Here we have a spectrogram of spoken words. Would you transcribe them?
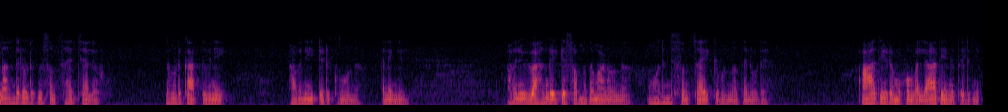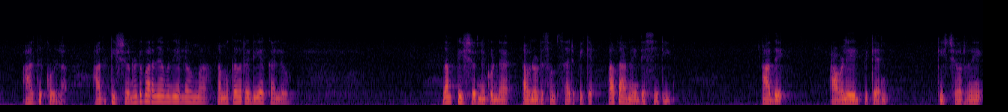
നന്ദനോടൊന്ന് സംസാരിച്ചാലോ? നമ്മുടെ കാത്തുവിനെ അവനെ ഏറ്റെടുക്കുമോന്ന്? അല്ലെങ്കിൽ അവന് വിവാഹം കഴിക്കാൻ സമ്മതമാണോ എന്ന് മോനന് സംസാരിക്കുമോ നന്ദനോട്? ആദിയുടെ മുഖം വല്ലാതെ അങ്ങ് തെളിഞ്ഞു. അത് കൊള്ളാം. അത് കിഷോറിനോട് പറഞ്ഞാൽ മതിയല്ലോ അമ്മ. നമുക്കത് റെഡിയാക്കാമല്ലോ നമുക്ക് ഈശ്വരനെ കൊണ്ട് അവനോട് സംസാരിപ്പിക്കാം. അതാണ് എന്റെ ശരിയും അതെ അവളെ ഏൽപ്പിക്കാൻ കിഷോറിനെ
